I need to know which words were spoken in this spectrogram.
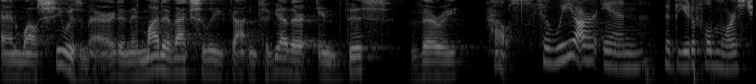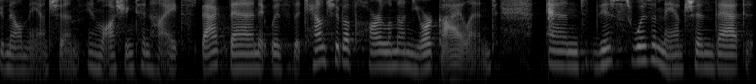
and while she was married, and they might have actually gotten together in this very house. So we are in the beautiful Morris Jumel Mansion in Washington Heights. Back then, it was the township of Harlem on York Island. And this was a mansion that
